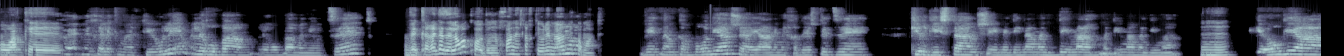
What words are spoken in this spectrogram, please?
או רק... אה, לחלק מהטיולים, לרובם, לרובם אני יוצאת. וכרגע זה לא רק הודו, נכון? יש לך טיולים לעוד לא. מקומות. וייטנאם קמבודיה, שהיה, אני מחדשת את זה, קירגיסטן, שהיא מדינה מדהימה, מדהימה, מדהימה. Mm-hmm. גיאורגיה,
